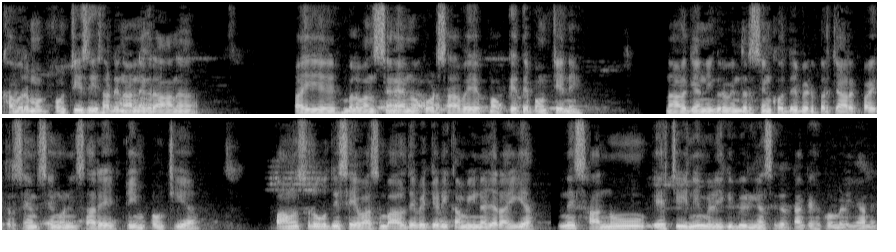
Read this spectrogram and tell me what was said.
ਖਬਰ ਪਹੁੰਚੀ ਸੀ, ਸਾਡੇ ਨਾਲ ਨਿਗਰਾਨ ਭਾਈ ਬਲਵੰਤ ਸਿੰਘ ਐਨੋਕੋਟ ਸਾਹਿਬ ਇਹ ਮੌਕੇ ਤੇ ਪਹੁੰਚੇ ਨੇ। ਨਾਲ ਗਿਆਨੀ ਗੁਰਵਿੰਦਰ ਸਿੰਘ ਖੋਦੇਬੇੜ ਪ੍ਰਚਾਰਕ ਭਾਈ ਤਰਸੇਮ ਸਿੰਘ ਹੁਣੀ ਸਾਰੇ ਟੀਮ ਪਹੁੰਚੀ ਆ। ਪਾਵਨ ਸਰੂਪ ਦੀ ਸੇਵਾ ਸੰਭਾਲ ਦੇ ਵਿੱਚ ਜਿਹੜੀ ਕਮੀ ਨਜ਼ਰ ਆਈ ਆ, ਨਹੀਂ ਸਾਨੂੰ ਇਹ ਚੀਜ਼ ਨਹੀਂ ਮਿਲੀ ਕਿ ਬੀੜੀਆਂ, ਸਿਗਰਟਾਂ ਕਿਸੇ ਕੋਲ ਮਿਲੀਆਂ ਨੇ।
